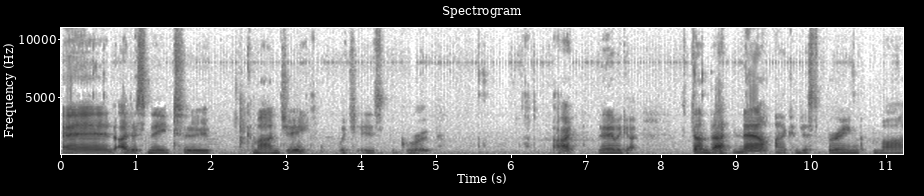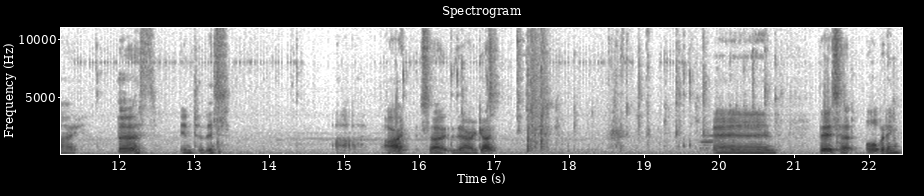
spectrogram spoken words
And I just need to Command G, which is group. Alright, there we go. Done that. Now I can just bring my earth into this. Alright, so there I go. And there's that orbiting.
